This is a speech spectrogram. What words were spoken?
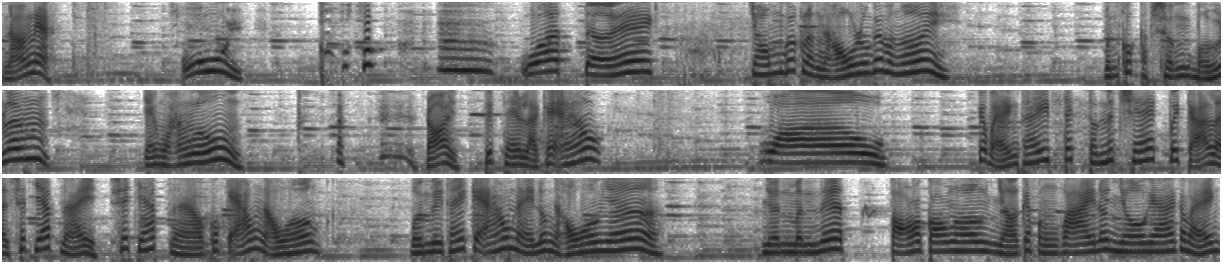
nón nè. Ui. What the heck? Trông rất là ngầu luôn các bạn ơi. Mình có cặp sừng bự lắm. Dài ngoằng luôn. Rồi tiếp theo là cái áo. Wow các bạn thấy tectonic set với cả là set giáp này set giáp nào có cái áo ngầu hơn? Mình thì thấy cái áo này nó ngầu hơn nha. Nhìn mình á to con hơn nhờ cái phần vai nó nhô ra các bạn.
